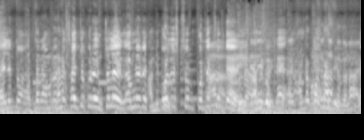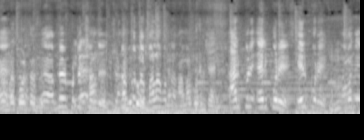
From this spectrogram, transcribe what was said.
তাইলে তো আপনারা আমরা সাহায্য করেন চলেন আপনার প্রোটেকশন প্রোটেকশন দেন হ্যাঁ, আমরা কথা আছে তো না? হ্যাঁ, আমরা করতে আছে হ্যাঁ, আপনার প্রোটেকশন দেন। আমি কথা ভালো কথা আমার কথা শুনুন। এরপরে এরপরে এরপরে আমাদের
